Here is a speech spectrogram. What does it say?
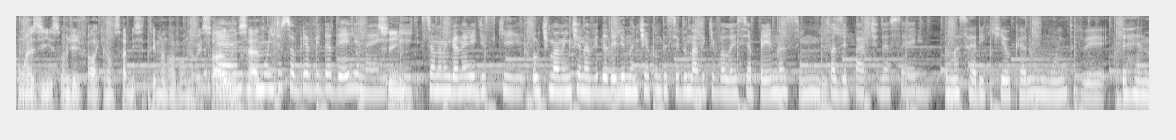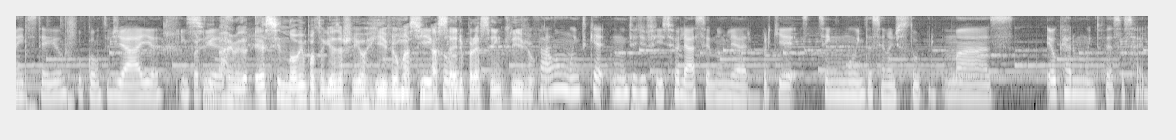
com o Aziz, onde ele fala que não sabe se tem uma nova ou não. Foi só algo é incerto. muito sobre a vida dele, né? Sim. E, se eu não me engano, ele disse que ultimamente na vida dele não tinha acontecido nada que valesse a pena, assim, Isso. fazer parte da série. Uma série que eu quero muito ver, The Handmaid's Tale, o conto de Aya, em Sim. português. Ai, meu Deus, esse nome em português eu achei horrível, mas assim, a série parece ser incrível. Falam muito que é muito difícil olhar a cena mulher, porque tem muita cena de estupro. Mas eu quero muito ver essa série.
